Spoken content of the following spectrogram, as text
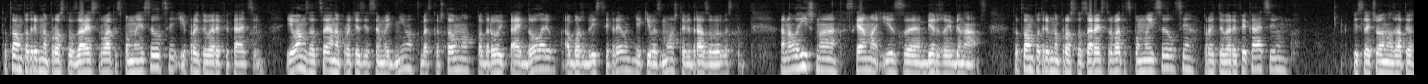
Тут вам потрібно просто зареєструватись по моїй ссылці і пройти верифікацію. І вам за це на протязі 7 днів безкоштовно подарують 5 доларів або ж 200 гривень, які ви зможете відразу вивести. Аналогічна схема із е, біржею Binance. Тут вам потрібно просто зареєструватись по моїй ссылці, пройти верифікацію, після чого нажати е,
